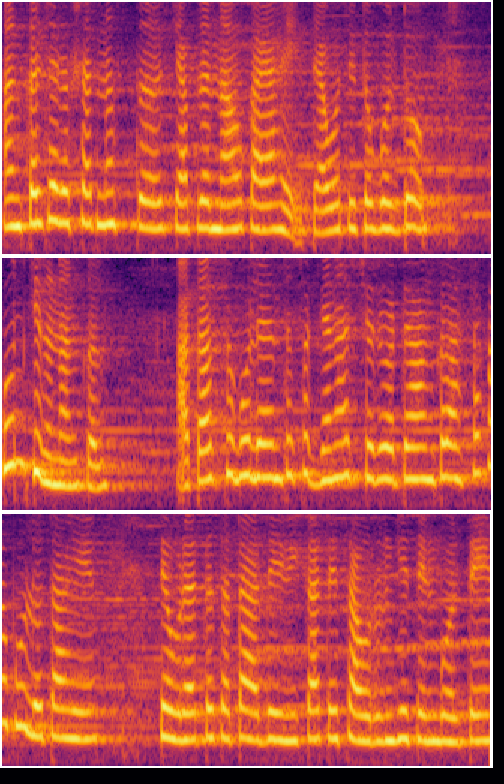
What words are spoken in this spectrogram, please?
अंकलच्या लक्षात नसतं की आपलं नाव काय आहे. त्यावरती तो बोलतो कोण किरण अंकल? आता असं बोलल्यानंतर सगळ्यांना आश्चर्य वाटतं अंकल असा का बोलत आहे? तेवढ्यातच आता देविका ते सावरून घेते आणि बोलते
